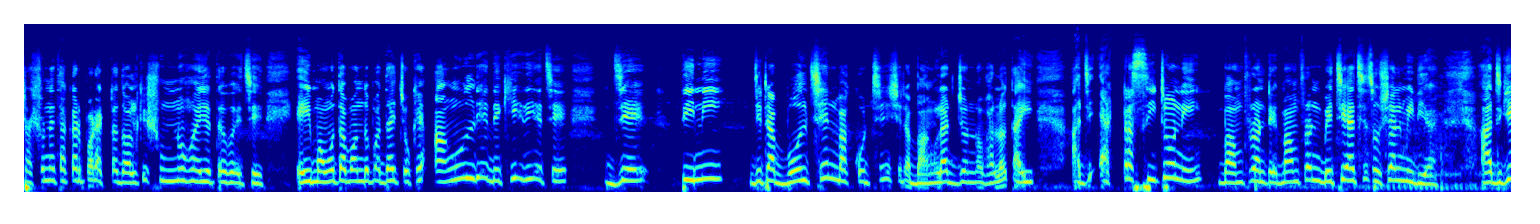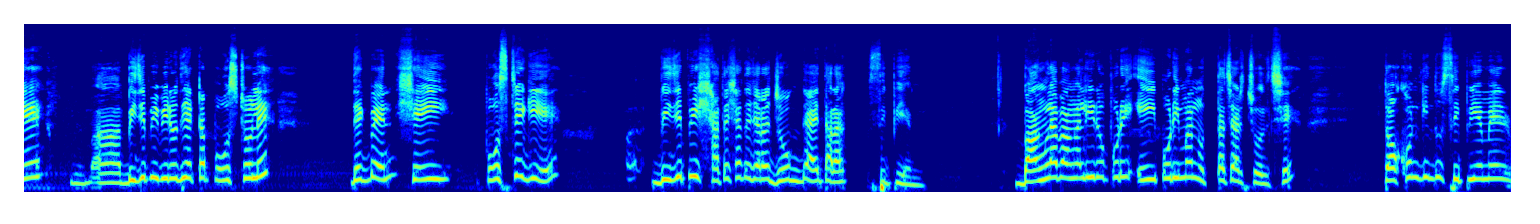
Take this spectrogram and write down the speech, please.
শাসনে থাকার পর একটা দলকে শূন্য হয়ে যেতে হয়েছে। এই মমতা বন্দ্যোপাধ্যায় চোখে আঙুল দিয়ে দেখিয়ে দিয়েছে যে তিনি যেটা বলছেন বা করছেন সেটা বাংলার জন্য ভালো। তাই আজ একটা সিটও নেই বামফ্রন্টে। বামফ্রন্ট বেঁচে আছে সোশ্যাল মিডিয়ায়। আজকে বিজেপি বিরোধী একটা পোস্ট হলে দেখবেন সেই পোস্টে গিয়ে বিজেপির সাথে সাথে যারা যোগ দেয় তারা সিপিএম। বাংলা বাঙালির ওপরে এই পরিমাণ অত্যাচার চলছে। তখন কিন্তু সিপিএমের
